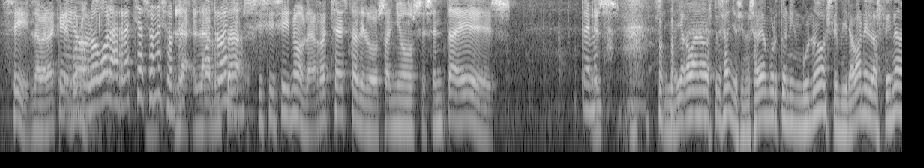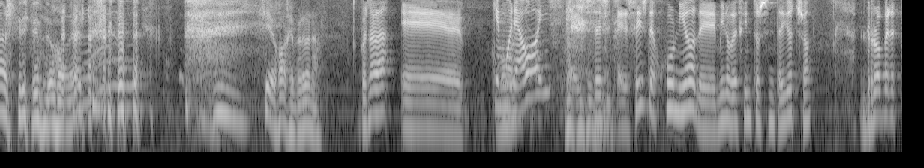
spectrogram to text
Sí, la verdad que... Pero bueno, luego las rachas son esos 3 la, la 4 ruta... años. Sí, sí, sí, no, la racha esta de los años 60 es... Tremendo. Es- Si ya llegaban a los tres años y no se había muerto ninguno, se miraban en las cenas diciendo, joder. Sí, Juanje, perdona. Pues nada, eh, ¿Quién como muere hemos- hoy? El 6, el 6 de junio de 1968, Robert,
